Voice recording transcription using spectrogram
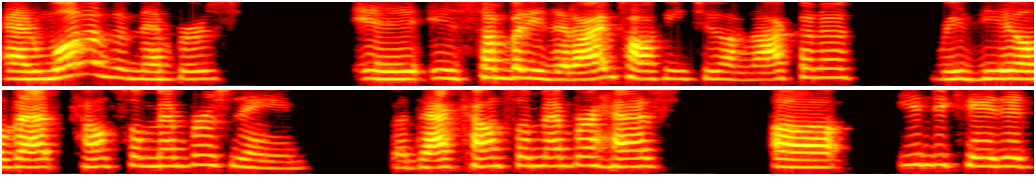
And one of the members is, is somebody that I'm talking to. I'm not going to reveal that council member's name, but that council member has uh, indicated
